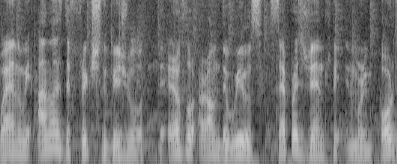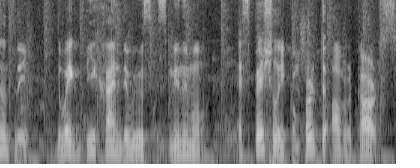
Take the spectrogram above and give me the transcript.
When we analyze the friction visual, the airflow around the wheels separates gently and more importantly, the wake behind the wheels is minimal, especially compared to our cars.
